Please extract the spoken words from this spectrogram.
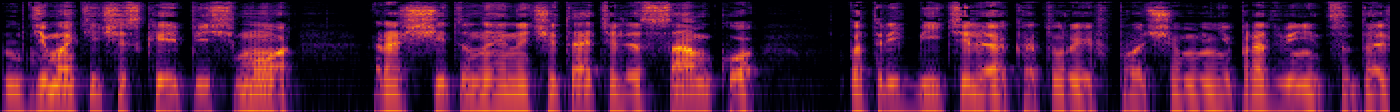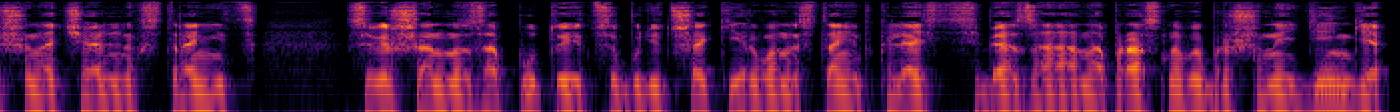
Дематическое письмо, рассчитанное на читателя самку, потребителя, который, впрочем, не продвинется дальше начальных страниц, совершенно запутается, будет шокирован и станет клясть себя за напрасно выброшенные деньги,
